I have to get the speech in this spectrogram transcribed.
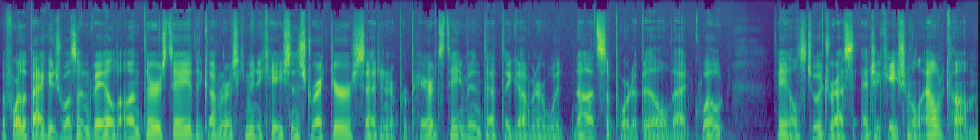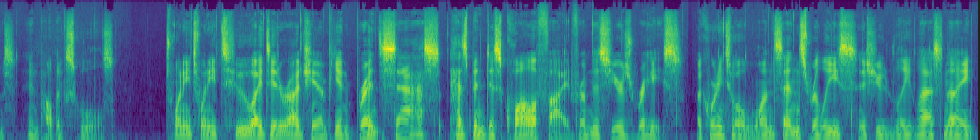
Before the package was unveiled on Thursday, the governor's communications director said in a prepared statement that the governor would not support a bill that, quote, fails to address educational outcomes in public schools. 2022 Iditarod champion Brent Sass has been disqualified from this year's race. According to a one sentence release issued late last night,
